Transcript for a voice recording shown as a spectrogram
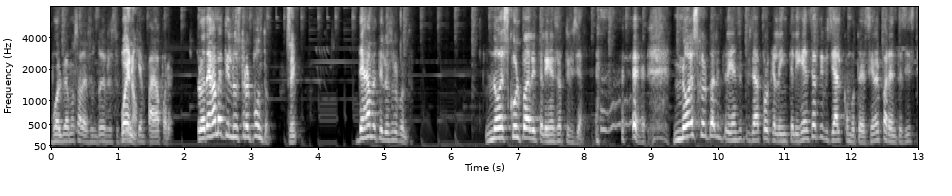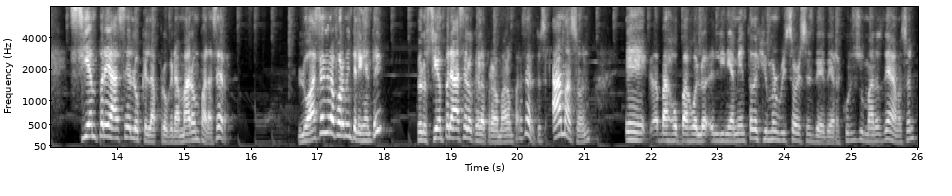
Volvemos al asunto de infraestructura bueno. y quién paga por eso. Pero déjame te ilustro el punto. Sí. Déjame te ilustro el punto. No es culpa de la inteligencia artificial. no es culpa de la inteligencia artificial porque la inteligencia artificial, como te decía en el paréntesis, siempre hace lo que la programaron para hacer. Lo hace de una forma inteligente, pero siempre hace lo que la programaron para hacer. Entonces, Amazon, eh, bajo, bajo el lineamiento de Human Resources, de, recursos humanos de Amazon,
